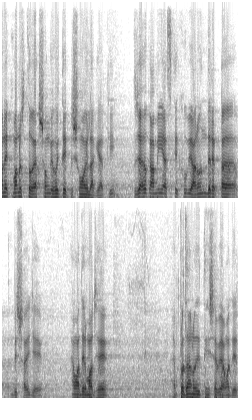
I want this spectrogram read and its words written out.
অনেক মানুষ তো একসঙ্গে হইতে একটু সময় লাগে আর কি। তো যাই হোক, আমি আজকে খুবই আনন্দের একটা বিষয় যে আমাদের মাঝে প্রধান অতিথি হিসেবে আমাদের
